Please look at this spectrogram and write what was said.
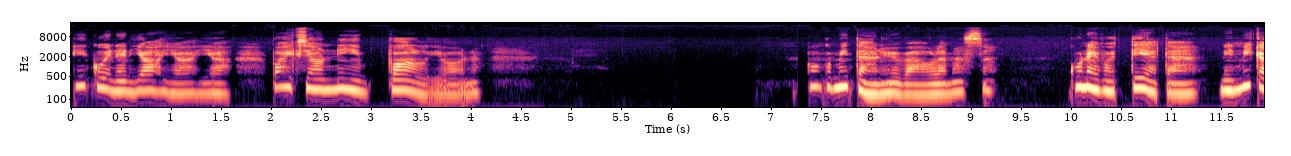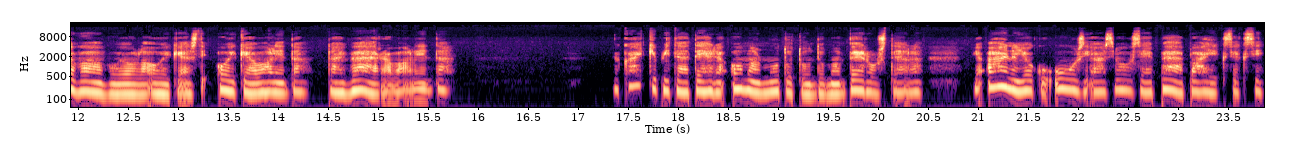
Ikuinen ja, ja, ja. Pahiksi on niin paljon. Onko mitään hyvää olemassa? Kun ei voi tietää, niin mikä vaan voi olla oikeasti oikea valinta tai väärä valinta? Ja kaikki pitää tehdä oman mututuntuman perusteella, ja aina joku uusi asia nousee pääpahikseksi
